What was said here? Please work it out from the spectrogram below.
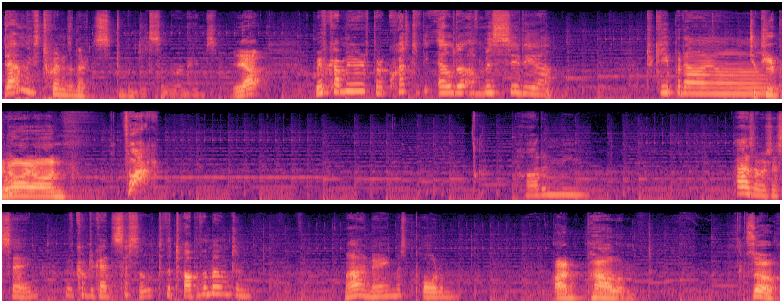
Damn these twins and their stupid little similar names. Yeah. We've come here at the request of the Elder of Mysidia to keep an eye on. To keep an eye on. Fuck! Pardon me. As I was just saying, we've come to guide Cecil to the top of the mountain. My name is Porom. I'm Palom. So,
